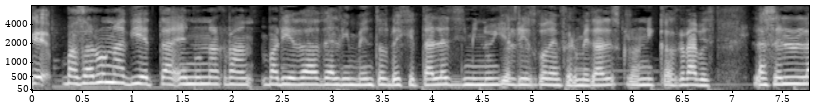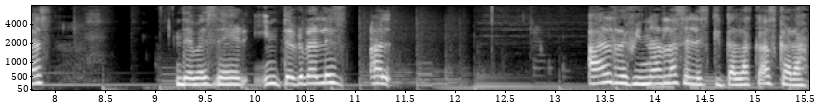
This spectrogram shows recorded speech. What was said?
que basar una dieta en una gran variedad de alimentos vegetales disminuye el riesgo de enfermedades crónicas graves. Las células deben ser integrales al, al refinarlas se les quita la cáscara.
